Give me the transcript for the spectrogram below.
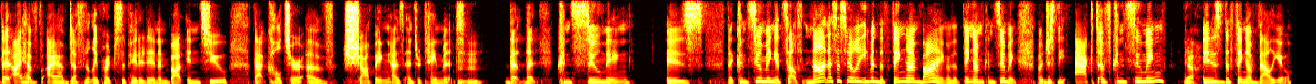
that I have I have definitely participated in and bought into that culture of shopping as entertainment. Mm-hmm. That that consuming is that consuming itself, not necessarily even the thing I'm buying or the thing I'm consuming, but just the act of consuming Yeah. is the thing of value.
